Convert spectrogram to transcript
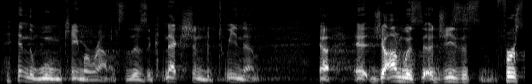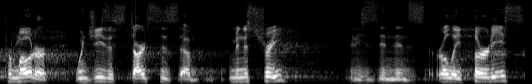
in the womb came around. So there's a connection between them. Uh, uh John was uh, Jesus' first promoter when Jesus starts his uh, ministry, and he's in his early 30s.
